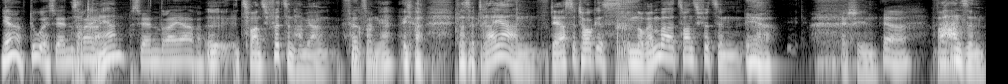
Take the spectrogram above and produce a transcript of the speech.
ja, du, es werden Seit drei. drei Jahren? Es werden drei Jahre. äh, 2014 haben wir angefangen, ja? Ja, das seit drei Jahren. Der erste Talk ist im November 2014 ja. Erschienen. Ja. Wahnsinn.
